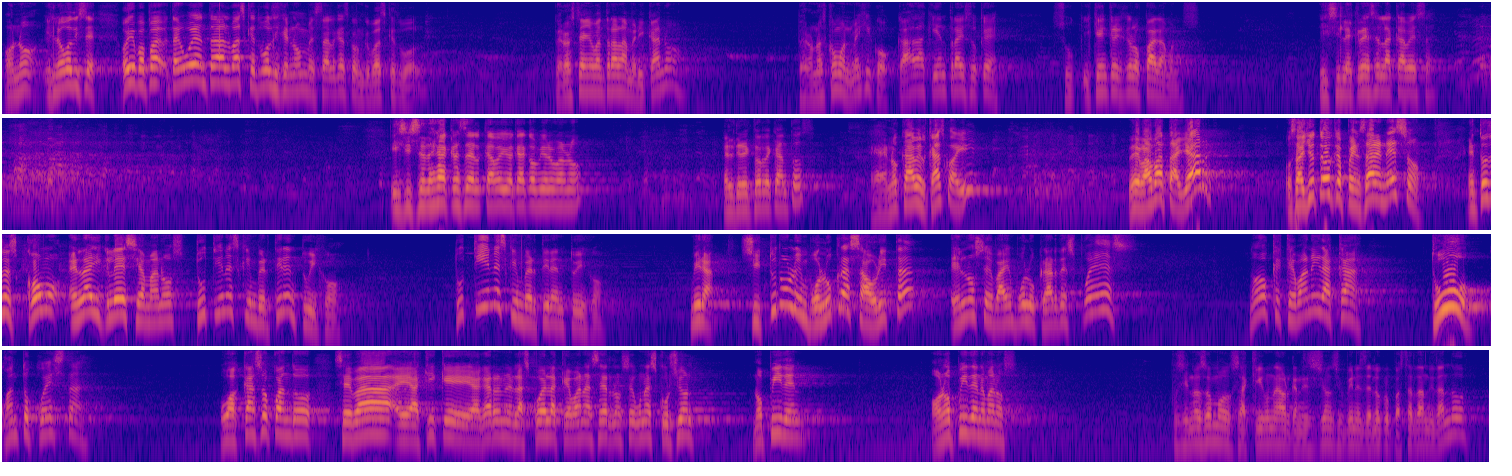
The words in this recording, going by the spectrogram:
¿O no? Y luego dice, oye papá, también voy a entrar al básquetbol. Dije, no me salgas con que básquetbol. Pero este año va a entrar al americano. Pero no es como en México, cada quien trae su qué. ¿Y quién cree que lo paga, hermanos? ¿Y si le crece la cabeza? ¿Y si se deja crecer el cabello acá con mi hermano? ¿El director de cantos? Eh, no cabe el casco ahí. Le va a batallar. O sea, yo tengo que pensar en eso. Entonces, ¿cómo en la iglesia, hermanos, tú tienes que invertir en tu hijo? Tú tienes que invertir en tu hijo. Mira, si tú no lo involucras ahorita, él no se va a involucrar después. No, que, que van a ir acá. Tú, ¿cuánto cuesta? ¿O acaso cuando se va eh, aquí que agarran en la escuela que van a hacer, no sé, una excursión, no piden? ¿O no piden, hermanos? Pues si no somos aquí una organización sin fines de lucro para estar dando y dando.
